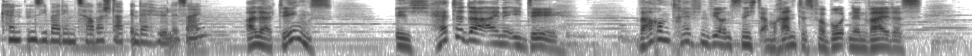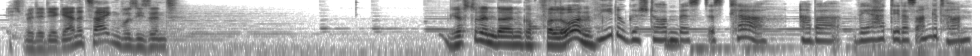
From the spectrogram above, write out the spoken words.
Könnten sie bei dem Zauberstab in der Höhle sein? Allerdings, ich hätte da eine Idee. Warum treffen wir uns nicht am Rand des verbotenen Waldes? Ich würde dir gerne zeigen, wo sie sind. Wie hast du denn deinen Kopf verloren? Wie du gestorben bist, ist klar. Aber wer hat dir das angetan?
